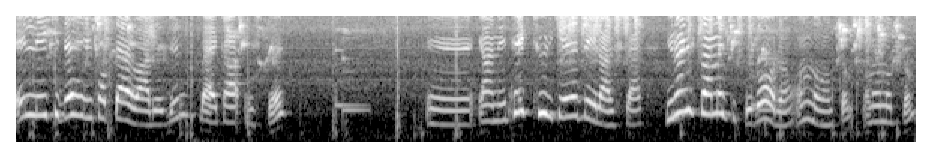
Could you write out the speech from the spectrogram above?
52 de helikopter vardı dün. Belki artmıştır. Ee, yani tek Türkiye'de değil arkadaşlar. Yunanistan'da çıktı doğru. Onu da unuttum. Onu unuttum.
